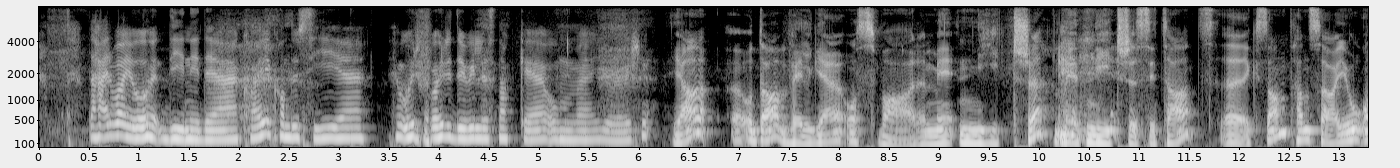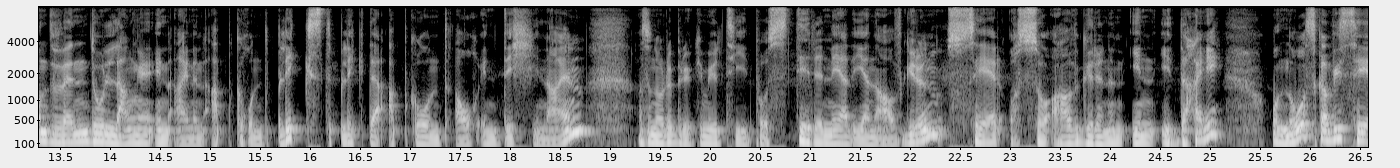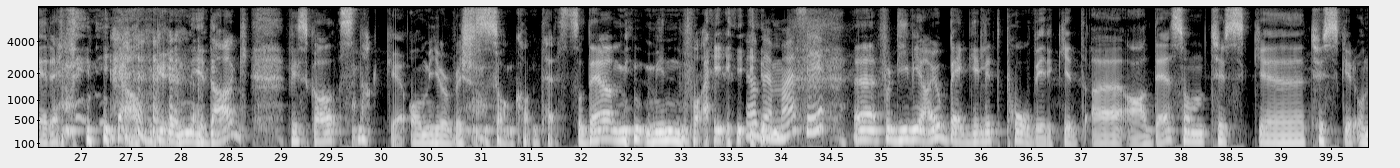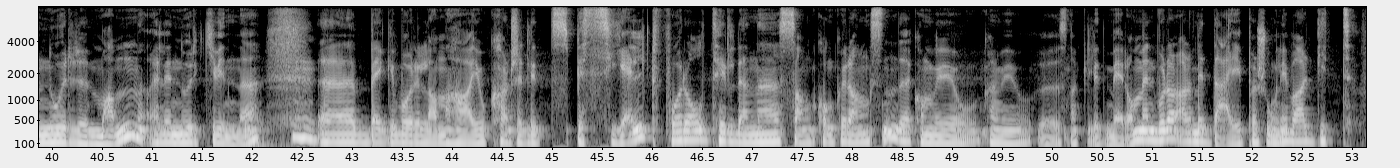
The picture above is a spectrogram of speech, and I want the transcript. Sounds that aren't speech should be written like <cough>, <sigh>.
Det her var jo din idé, Kai. Kan du si eh, hvorfor du ville snakke om eh, Eurovision? Ja, og da velger jeg å svare med Nietzsche, med et Nietzsche-sitat. eh, Ikke sant? Han sa jo Und wenn du lange in einen Abgrund blickst, blickt der Abgrund auch in dich hinein. Altså når du bruker mye tid på å stirre ned i en avgrunn, ser også avgrunnen inn i deg. Og nå skal vi se rett inn i avgrunnen i dag. Vi skal snakke om Eurovision Song Contest. Så det er min, min vei inn. Ja, det må jeg si. Eh, Fordi vi er jo begge litt påvirket eh, av det som tysk, eh, tysker og nordmann, eller nordkvinne. Mm. Begge våre land har jo kanskje et litt spesielt forhold til denne sangkonkurransen. Det kan vi, jo, kan vi jo snakke litt mer om. Men hvordan er det med deg personlig? Hva er ditt forhold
